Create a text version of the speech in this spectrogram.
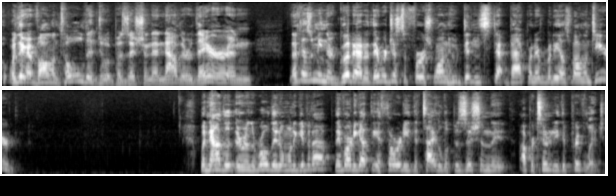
Or they got voluntold into a position and now they're there and that doesn't mean they're good at it. They were just the first one who didn't step back when everybody else volunteered. But now that they're in the role, they don't want to give it up. They've already got the authority, the title, the position, the opportunity, the privilege.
